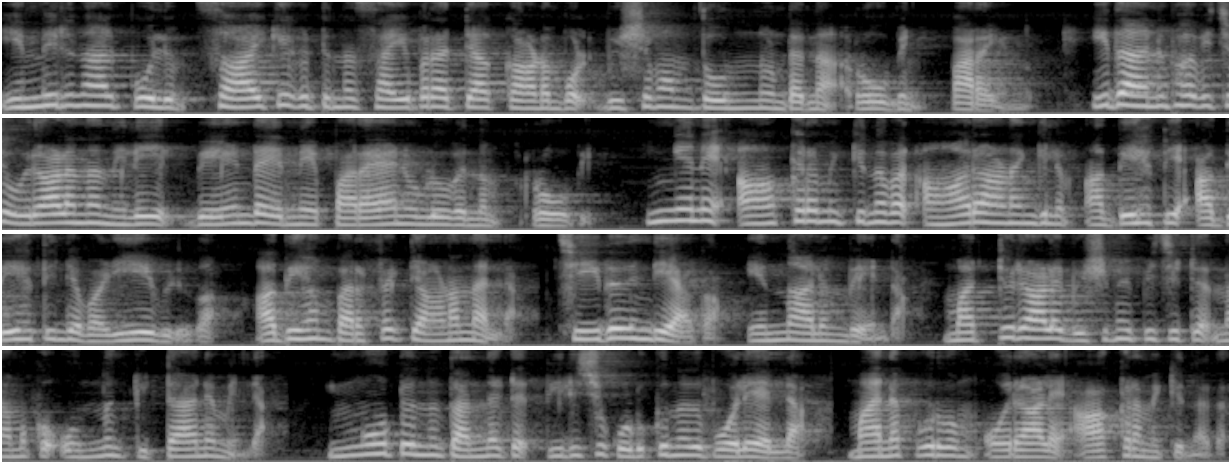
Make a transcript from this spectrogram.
എന്നിരുന്നാൽ പോലും സായിക്ക് കിട്ടുന്ന സൈബർ അറ്റാക്ക് കാണുമ്പോൾ വിഷമം തോന്നുന്നുണ്ടെന്ന് റോബിൻ പറയുന്നു. ഇത് അനുഭവിച്ച ഒരാളെന്ന നിലയിൽ വേണ്ട എന്നേ പറയാനുള്ളൂവെന്നും റോബിൻ. ഇങ്ങനെ ആക്രമിക്കുന്നവർ ആരാണെങ്കിലും അദ്ദേഹത്തെ അദ്ദേഹത്തിന്റെ വഴിയെ വിടുക. അദ്ദേഹം പെർഫെക്റ്റ് ആണെന്നല്ല ചെയ്തതിന്റെ ആകാം എന്നാലും വേണ്ട. മറ്റൊരാളെ വിഷമിപ്പിച്ചിട്ട് നമുക്ക് ഒന്നും കിട്ടാനുമില്ല. ഇങ്ങോട്ടൊന്ന് തന്നിട്ട് തിരിച്ചു കൊടുക്കുന്നത് പോലെയല്ല മനഃപൂർവം ഒരാളെ ആക്രമിക്കുന്നത്.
